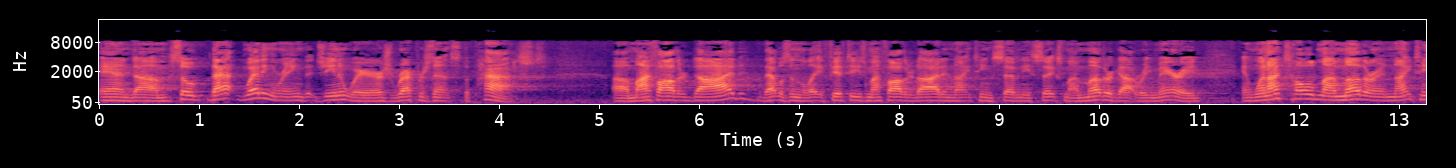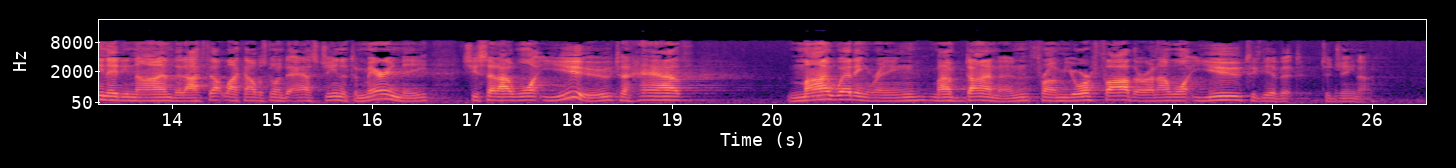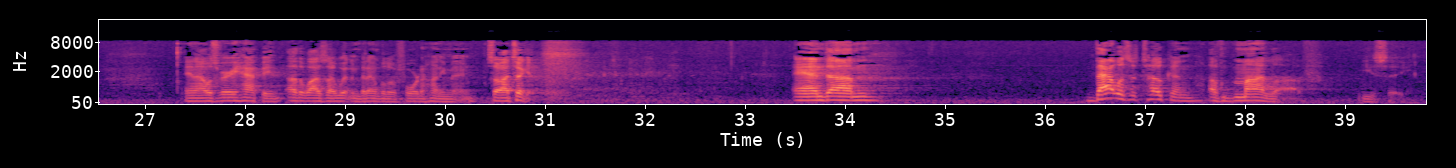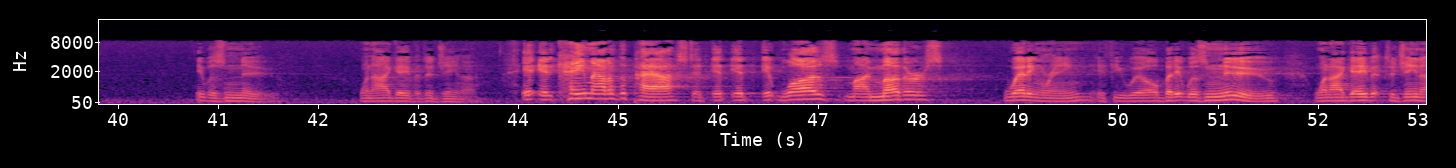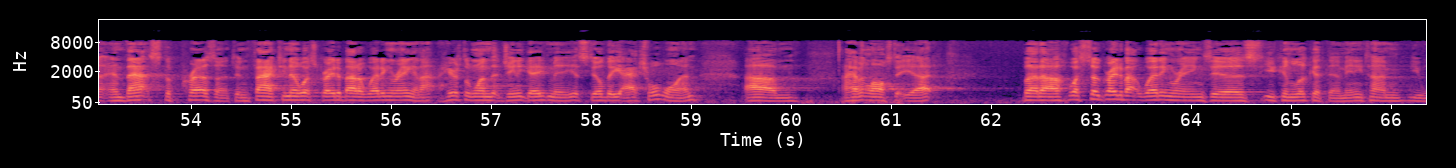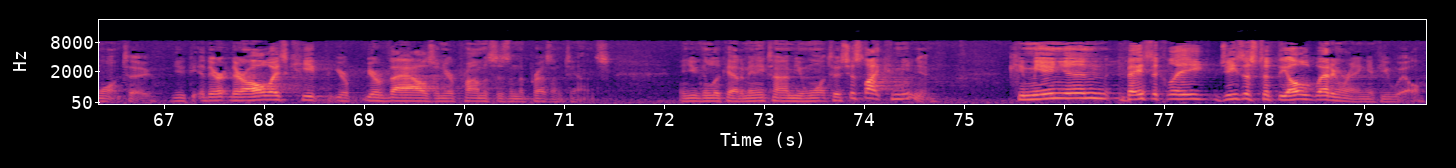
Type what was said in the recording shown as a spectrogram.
And um, so that wedding ring that Gina wears represents the past. Uh, my father died. That was in the late 50s. My father died in 1976. My mother got remarried. And when I told my mother in 1989 that I felt like I was going to ask Gina to marry me, she said, I want you to have my wedding ring, my diamond, from your father, and I want you to give it to Gina. And I was very happy. Otherwise, I wouldn't have been able to afford a honeymoon. So I took it. And um, that was a token of my love, you see. It was new when I gave it to Gina. It, it came out of the past. It, it, it, it was my mother's wedding ring, if you will, but it was new when I gave it to Gina, and that's the present. In fact, you know what's great about a wedding ring? And I, here's the one that Gina gave me. It's still the actual one. Um, I haven't lost it yet. But uh, what's so great about wedding rings is you can look at them anytime you want to. You, they're, they're always keep your, your vows and your promises in the present tense. And you can look at them anytime you want to. It's just like communion. Communion, basically, Jesus took the old wedding ring, if you will,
